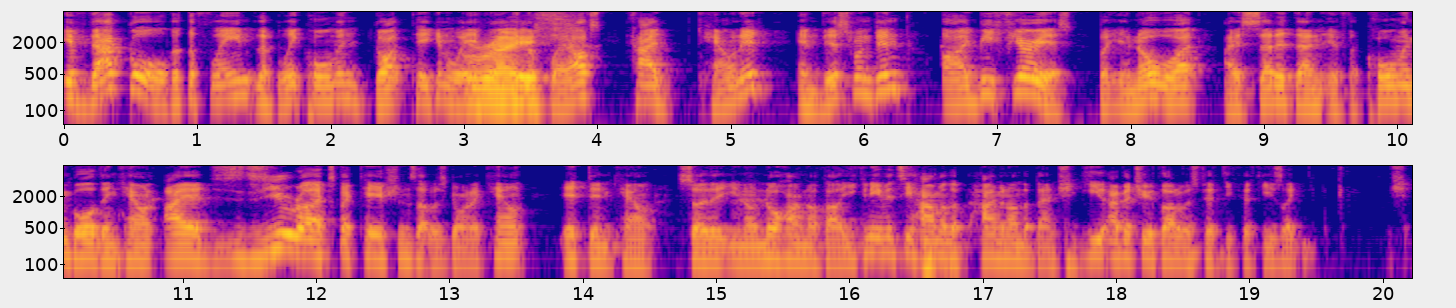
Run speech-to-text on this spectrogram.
if that goal that the Flame that Blake Coleman got taken away from in the playoffs had counted and this one didn't, I'd be furious. But you know what? I said it then. If the Coleman goal didn't count, I had zero expectations that was going to count. It didn't count. So that, you know, no harm, no foul. You can even see Hyman on the Hyman on the bench. He I bet you thought it was 50-50. He's like, Shit.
